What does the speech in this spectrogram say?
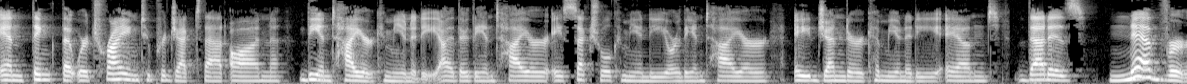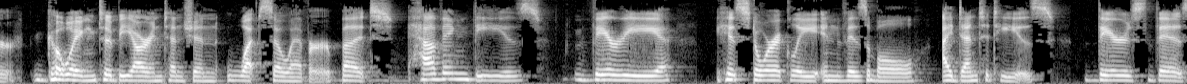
and think that we're trying to project that on the entire community, either the entire asexual community or the entire agender community. And that is never going to be our intention whatsoever. But having these very historically invisible identities, there's this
